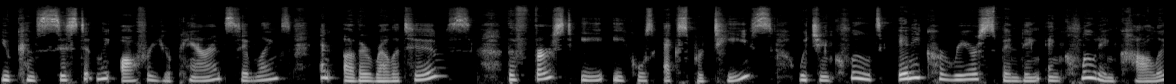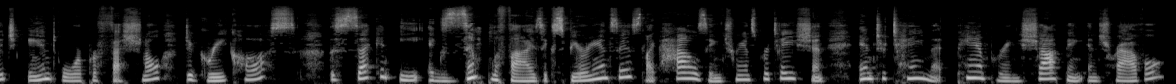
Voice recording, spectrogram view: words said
you consistently offer your parents, siblings, and other relatives. The first E equals expertise, which includes any career spending, including college and or professional degree costs. The second E exemplifies experiences like housing, transportation, entertainment, pampering, shopping, and travel.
